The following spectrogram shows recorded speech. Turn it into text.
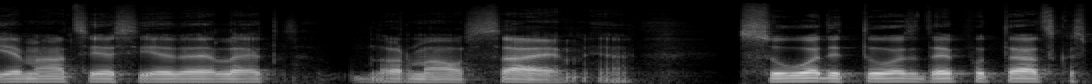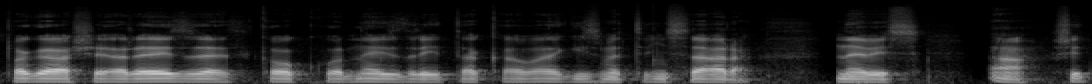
Iemācies ievēlēt normālu saimnu. Ja sodi tos deputātus, kas pagājušajā reizē kaut ko neizdarīja tā, kā vajag izmet viņus ārā. Nevis, ah, šī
